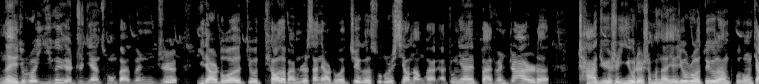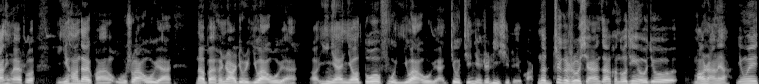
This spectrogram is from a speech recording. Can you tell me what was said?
那也就是说，一个月之间从百分之一点多就跳到百分之三点多，这个速度是相当快的。中间百分之二的差距是意味着什么呢？也就是说，对于咱们普通家庭来说，银行贷款五十万欧元，那百分之二就是一万欧元。啊，一年你要多付一万欧元，就仅仅是利息这一块。那这个时候，显然咱很多听友就茫然了呀，因为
